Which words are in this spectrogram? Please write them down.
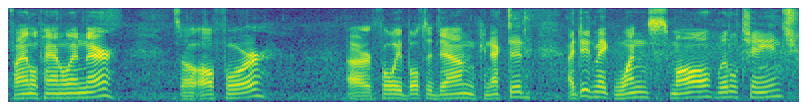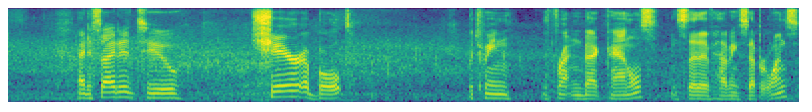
final panel in there. So all four are fully bolted down and connected. I did make one small little change. I decided to share a bolt between the front and back panels instead of having separate ones.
